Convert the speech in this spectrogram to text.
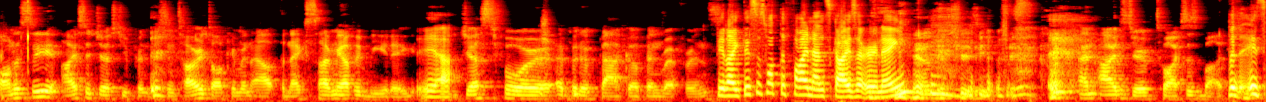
Honestly, I suggest you print this entire document out the next time you have a meeting, yeah. just for a bit of backup and reference. Be like, this is what the finance guys are earning. And I deserve twice as much. But it's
